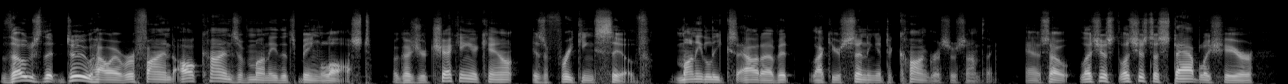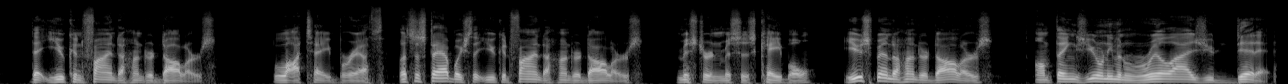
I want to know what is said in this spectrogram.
Those that do, however, find all kinds of money that's being lost because your checking account is a freaking sieve. Money leaks out of it like you're sending it to Congress or something. And so let's just let's just establish here that you can find a hundred dollars. Latte breath. Let's establish that you could find a hundred dollars, Mr. and Mrs. Cable. You spend a hundred dollars on things you don't even realize you did it.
